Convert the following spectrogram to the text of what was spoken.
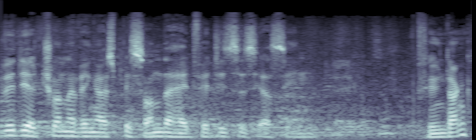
würde ich jetzt schon ein wenig als Besonderheit für dieses Jahr sehen. Vielen Dank.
